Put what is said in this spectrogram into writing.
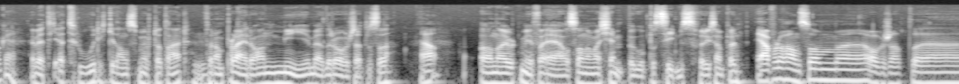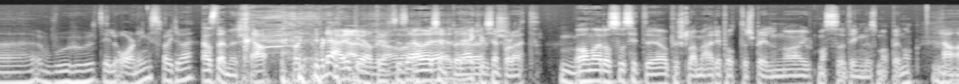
Ok. Jeg vet ikke, jeg tror ikke det er han som har gjort dette her, Mm. for han pleier å ha en mye bedre oversettelse. Ja. Han har gjort mye for EA også, han var kjempegod på Sims f.eks. ja, for det var han som eh, oversatte uh, Woohoo til Ornings, var det ikke det? Ja, stemmer. Ja, for, det- for det er jo kreativt, syns jeg. Ja, det er kjempe, det kjempeålreit. Mm. Og han har også sittet og pusla med Harry Potter-spillene og gjort masse ting liksom opp igjennom. Ja.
